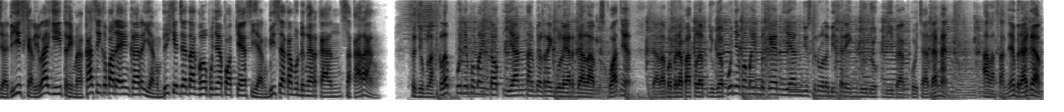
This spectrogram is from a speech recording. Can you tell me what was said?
Jadi sekali lagi terima kasih kepada Anchor yang bikin Cetak Gol punya podcast yang bisa kamu dengarkan sekarang. Sejumlah klub punya pemain top yang tampil reguler dalam skuadnya. Dalam beberapa klub juga punya pemain beken yang justru lebih sering duduk di bangku cadangan. Alasannya beragam,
